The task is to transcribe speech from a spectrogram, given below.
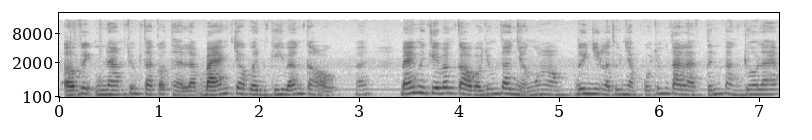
Ở Việt Nam chúng ta có thể là bán cho bên kia bán cầu. Đấy. Bán bên kia bán cầu và chúng ta nhận hoa hồng. Đương nhiên là thu nhập của chúng ta là tính bằng đô la.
